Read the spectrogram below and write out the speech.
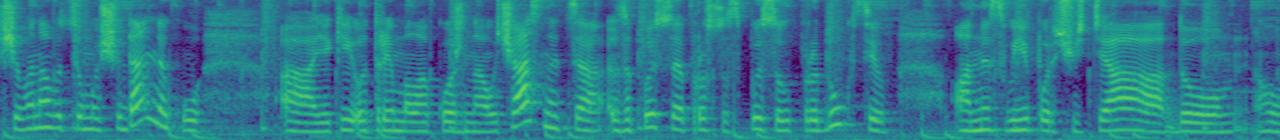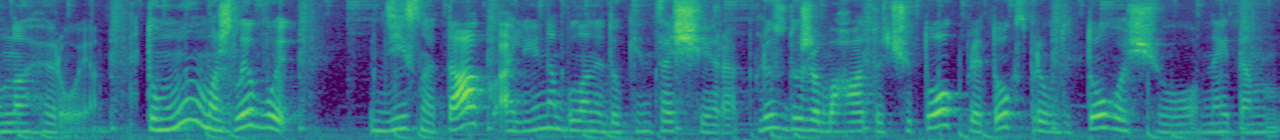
Що вона в цьому щоденнику, який отримала кожна учасниця, записує просто список продуктів, а не свої почуття до головного героя. Тому можливо. Дійсно так, Аліна була не до кінця щира. Плюс дуже багато чуток, пліток з приводу того, що в неї там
